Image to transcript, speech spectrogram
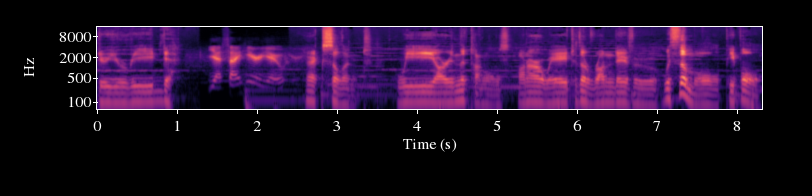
Do you read? Yes, I hear you. Excellent. We are in the tunnels on our way to the rendezvous with the mole people.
